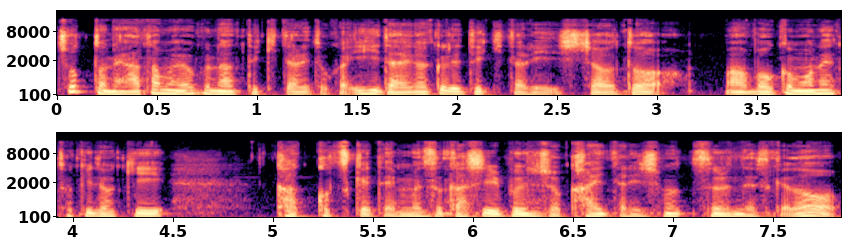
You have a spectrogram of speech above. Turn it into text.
ちょっとね頭良くなってきたりとかいい大学出てきたりしちゃうと、まあ、僕もね時々かっこつけて難しい文章書いたりするんですけど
